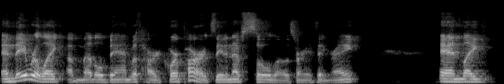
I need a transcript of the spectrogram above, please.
and they were like a metal band with hardcore parts. They didn't have solos or anything, right? And like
